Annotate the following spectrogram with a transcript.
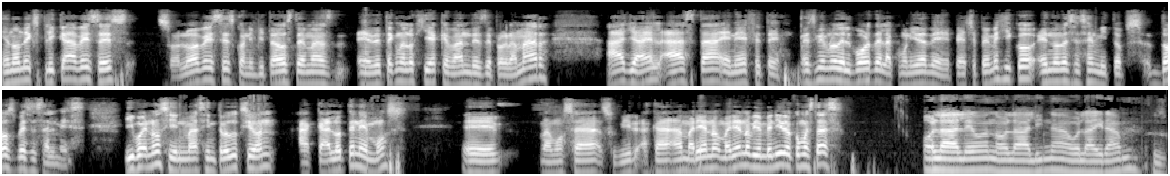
en donde explica a veces, solo a veces, con invitados temas eh, de tecnología que van desde programar, Agile hasta NFT. Es miembro del board de la comunidad de PHP México, en donde se hacen meetups dos veces al mes. Y bueno, sin más introducción, acá lo tenemos. Eh, vamos a subir acá a Mariano. Mariano, bienvenido, ¿cómo estás? Hola León, hola Alina, hola Iram. Pues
